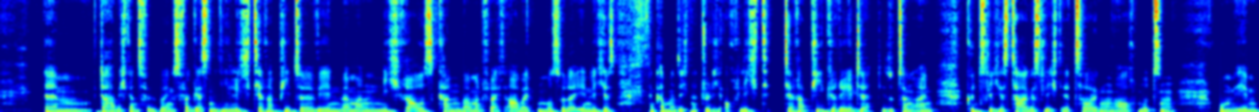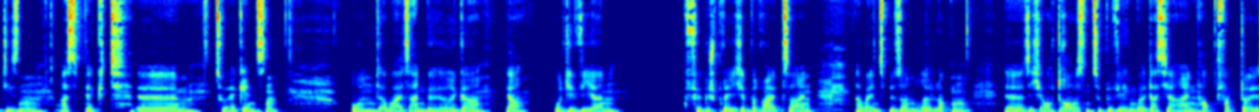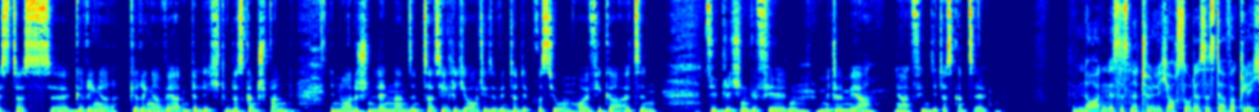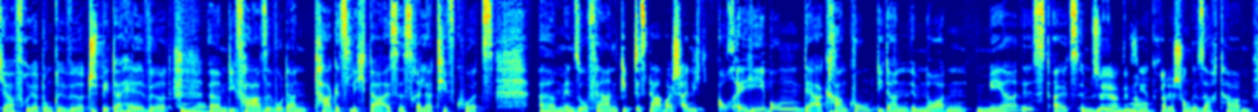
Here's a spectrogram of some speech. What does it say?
Ähm, da habe ich ganz übrigens vergessen, die Lichttherapie zu erwähnen. Wenn man nicht raus kann, weil man vielleicht arbeiten muss oder ähnliches, dann kann man sich natürlich auch Lichttherapiegeräte, die sozusagen ein künstliches Tageslicht erzeugen, auch nutzen, um eben diesen Aspekt ähm, zu ergänzen. Und aber als Angehöriger, ja, motivieren, für Gespräche bereit sein, aber insbesondere locken, äh, sich auch draußen zu bewegen, weil das ja ein Hauptfaktor ist, das äh, geringer, geringer werdende Licht. Und das ist ganz spannend. In nordischen Ländern sind tatsächlich auch diese Winterdepressionen häufiger als in südlichen Gefilden, Mittelmeer, ja, finden Sie das ganz selten. Im Norden ist es natürlich auch so, dass es da wirklich ja früher dunkel wird, später hell wird. Genau. Ähm, die Phase, wo dann Tageslicht da ist, ist relativ kurz. Ähm, insofern gibt es da wahrscheinlich auch Erhebungen der Erkrankung, die dann im Norden mehr ist als im Süden, ja, ja, genau. wie Sie ja gerade schon gesagt haben.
